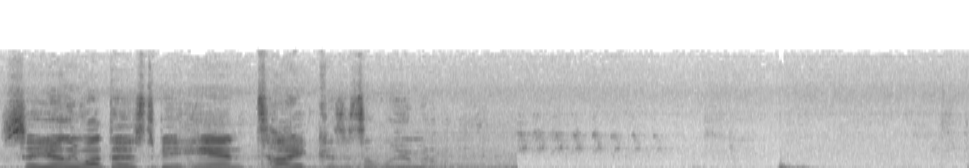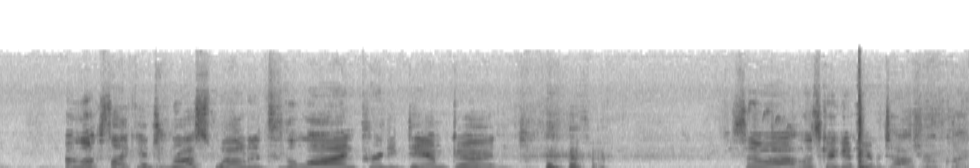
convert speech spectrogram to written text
So you only want those to be hand tight because it's aluminum. It looks like it's rust welded to the line pretty damn good. so uh, let's go get paper towels real quick.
